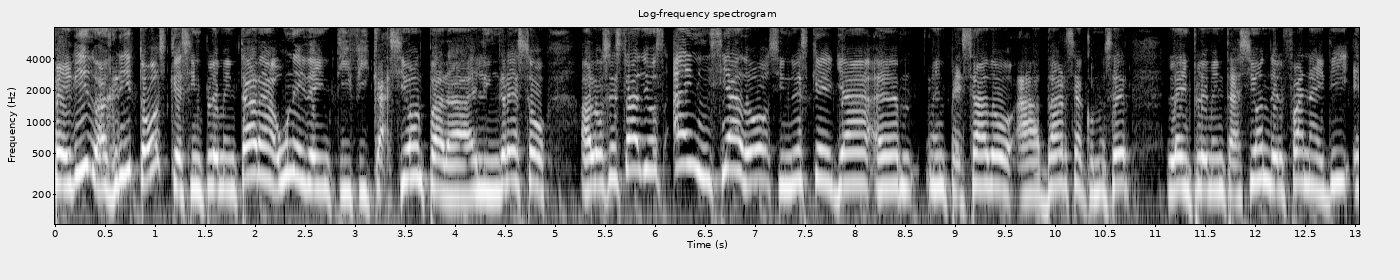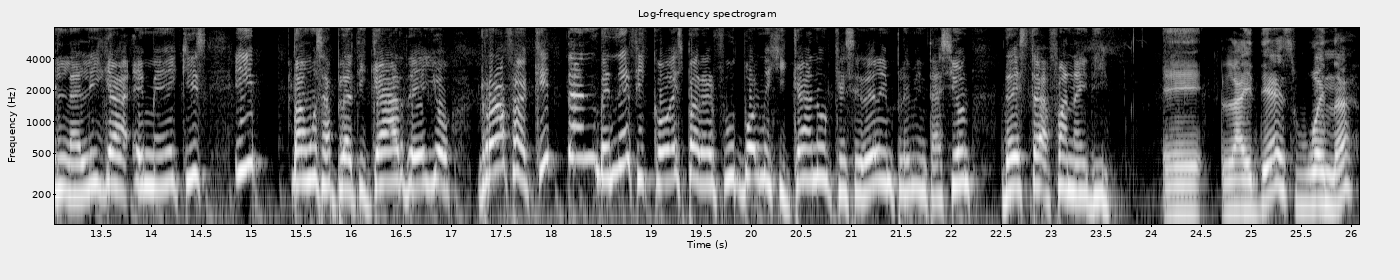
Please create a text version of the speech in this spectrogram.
pedido a gritos que se implementara una identificación para el ingreso a los estadios. Ha iniciado, si no es que ya em, ha empezado a darse a conocer la implementación del Fan ID en la Liga MX y vamos a platicar de ello. Rafa, ¿qué tan benéfico es para el fútbol mexicano que se dé la implementación de esta Fan ID? Eh, la idea es buena,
